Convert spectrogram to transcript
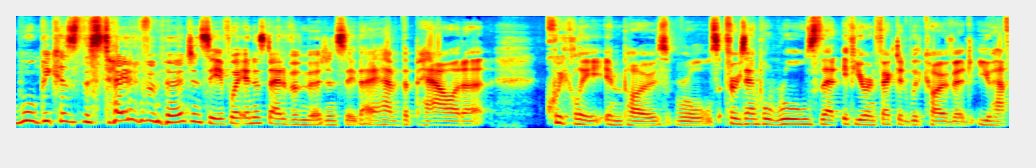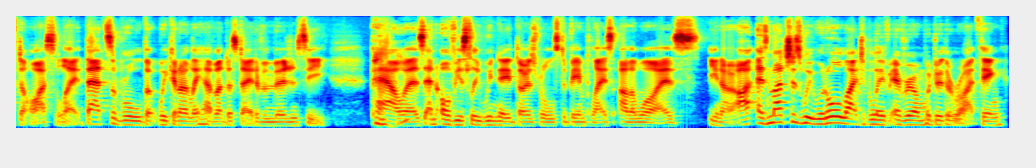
Well, because the state of emergency, if we're in a state of emergency, they have the power to quickly impose rules. For example, rules that if you're infected with COVID, you have to isolate. That's a rule that we can only have under state of emergency powers. And obviously, we need those rules to be in place. Otherwise, you know, I- as much as we would all like to believe everyone would do the right thing,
